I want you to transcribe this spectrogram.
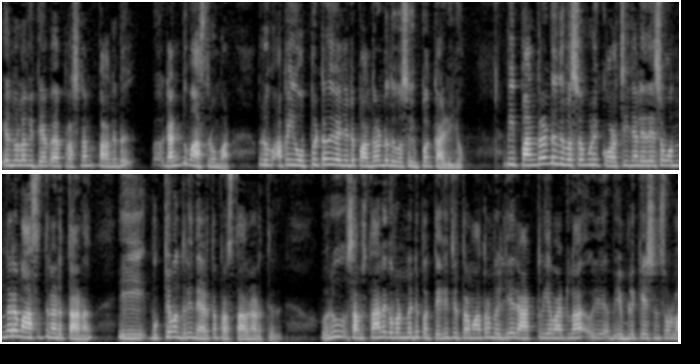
എന്നുള്ള വിദ്യാ പ്രശ്നം പറഞ്ഞത് രണ്ടു മാസത്തിന് മുമ്പാണ്. ഒരു അപ്പോൾ ഈ ഒപ്പിട്ടത് കഴിഞ്ഞിട്ട് പന്ത്രണ്ട് ദിവസം ഇപ്പം കഴിഞ്ഞു. അപ്പോൾ ഈ പന്ത്രണ്ട് ദിവസം കൂടി കുറച്ച് കഴിഞ്ഞാൽ ഏകദേശം ഒന്നര മാസത്തിനടുത്താണ് ഈ മുഖ്യമന്ത്രി നേരത്തെ പ്രസ്താവന നടത്തിയത്. ഒരു സംസ്ഥാന ഗവൺമെന്റ് പ്രത്യേകിച്ച് ഇത്രമാത്രം വലിയ രാഷ്ട്രീയമായിട്ടുള്ള ഇംപ്ലിക്കേഷൻസ് ഉള്ള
